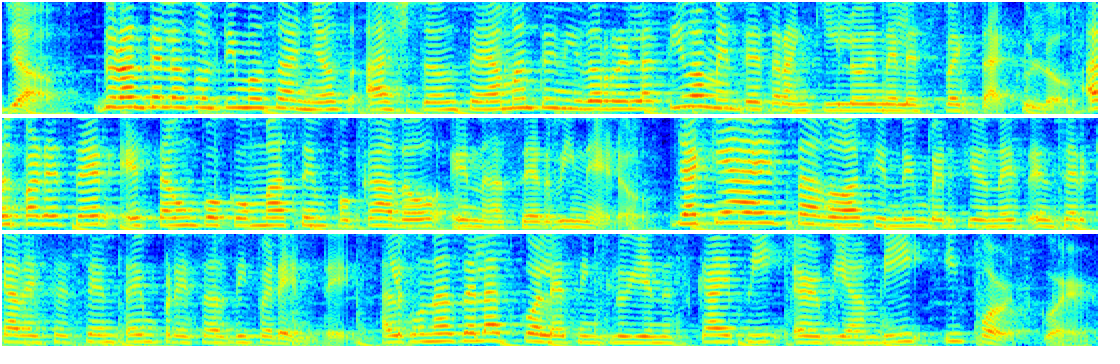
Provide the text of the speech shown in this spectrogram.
Jobs. Durante los últimos años, Ashton se ha mantenido relativamente tranquilo en el espectáculo. Al parecer, está un poco más enfocado en hacer dinero, ya que ha estado haciendo inversiones en cerca de 60 empresas diferentes algunas de las cuales incluyen Skype, Airbnb y Foursquare.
